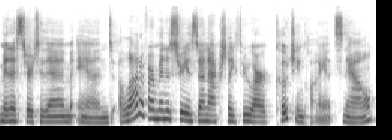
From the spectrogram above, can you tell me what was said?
minister to them. And a lot of our ministry is done actually through our coaching clients now,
